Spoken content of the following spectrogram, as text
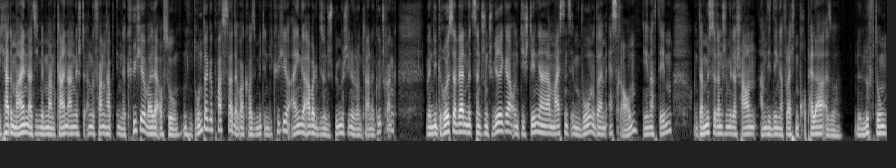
Ich hatte meinen, als ich mit meinem Kleinen angefangen habe, in der Küche, weil der auch so unten drunter gepasst hat. Der war quasi mit in die Küche eingearbeitet, wie so eine Spülmaschine oder ein kleiner Kühlschrank. Wenn die größer werden, wird es dann schon schwieriger und die stehen ja meistens im Wohn- oder im Essraum, je nachdem. Und da müsst ihr dann schon wieder schauen, haben die Dinger vielleicht einen Propeller, also eine Lüftung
